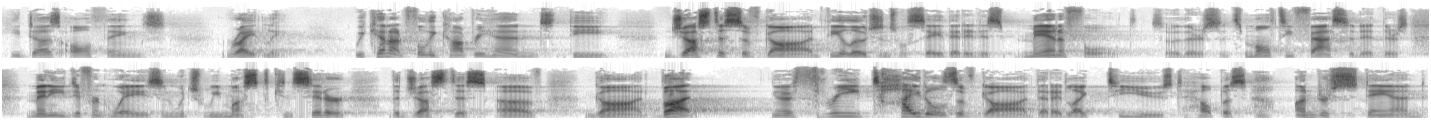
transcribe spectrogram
He does all things rightly. We cannot fully comprehend the justice of God, theologians will say that it is manifold. So there's it's multifaceted. There's many different ways in which we must consider the justice of God. But there are three titles of God that I'd like to use to help us understand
